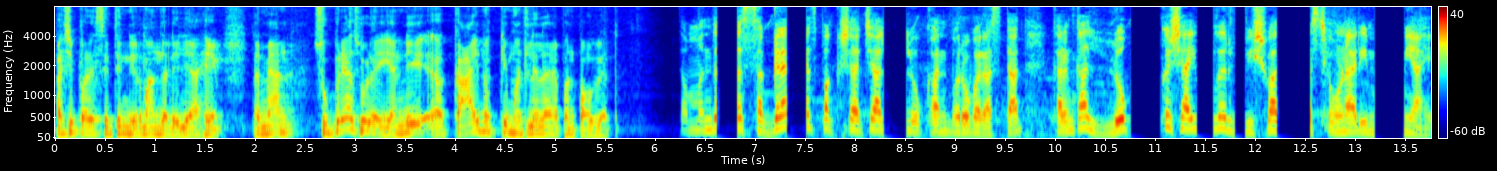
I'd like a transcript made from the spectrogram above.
अशी परिस्थिती निर्माण झालेली आहे. दरम्यान सुप्रिया सुळे यांनी काय नक्की म्हटलेलं आहे आपण पाहूयात. संबंध सगळ्याच पक्षाच्या लोकांबरोबर असतात कारण का लोकशाहीवर विश्वास ठेवणारी मी आहे.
